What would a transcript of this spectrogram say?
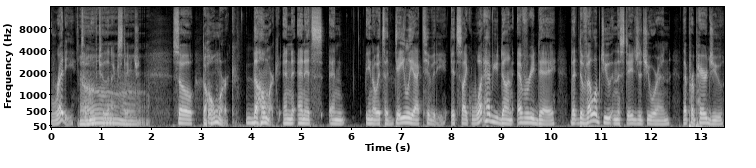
ready to oh. move to the next stage. Oh. So the homework, the homework, and and it's and you know, it's a daily activity. It's like, what have you done every day that developed you in the stage that you were in, that prepared you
